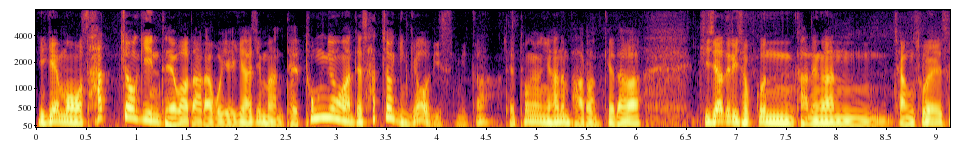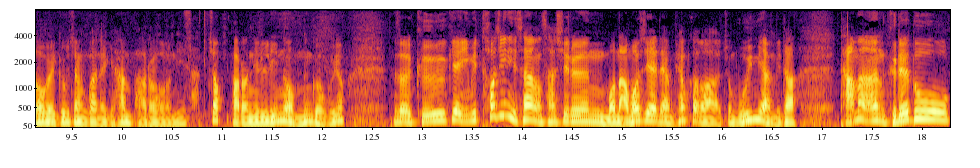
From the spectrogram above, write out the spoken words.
이게 뭐 사적인 대화다라고 얘기하지만 대통령한테 사적인 게 어디 있습니까? 대통령이 하는 발언, 게다가 기자들이 접근 가능한 장소에서 외교부 장관에게 한 발언이 사적 발언일 리는 없는 거고요. 그래서 그게 이미 터진 이상 사실은 뭐 나머지에 대한 평가가 좀 무의미합니다. 다만 그래도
